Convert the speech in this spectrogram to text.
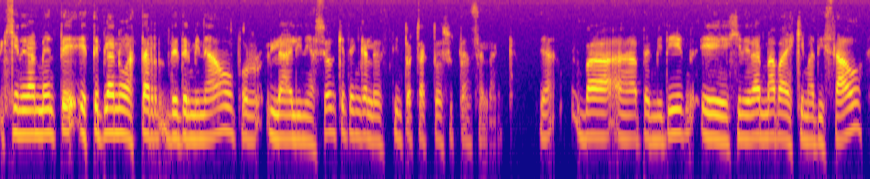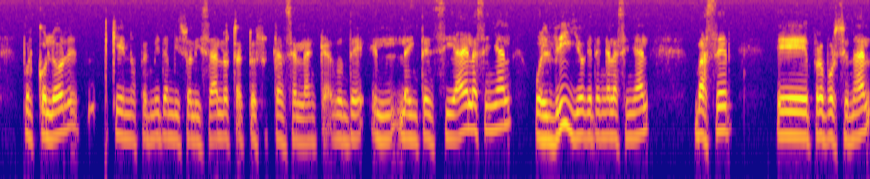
generalmente este plano va a estar determinado por la alineación que tengan los distintos tractos de sustancia blanca va a permitir eh, generar mapas esquematizados por colores que nos permitan visualizar los tractos de sustancia blanca, donde la intensidad de la señal o el brillo que tenga la señal va a ser eh, proporcional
